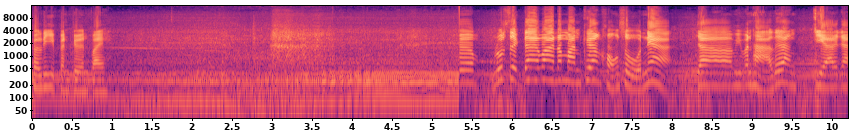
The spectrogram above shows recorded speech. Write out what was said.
ก็รีบกันเกินไปคือรู้สึกได้ว่าน้ำมันเครื่องของศูนย์เนี่ย จะมีปัญหาเรื่องเกียร์จะ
